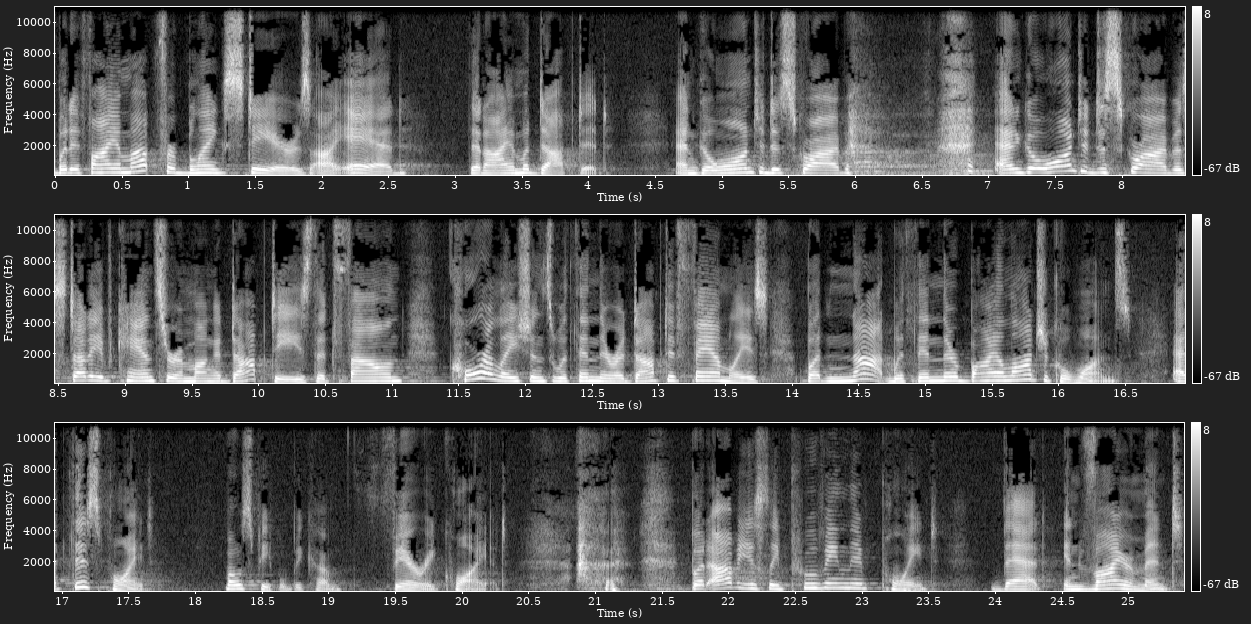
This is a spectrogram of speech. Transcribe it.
But if I am up for blank stares, I add that I am adopted and go on to describe and go on to describe a study of cancer among adoptees that found correlations within their adoptive families, but not within their biological ones. At this point, most people become very quiet. but obviously, proving the point that environment,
